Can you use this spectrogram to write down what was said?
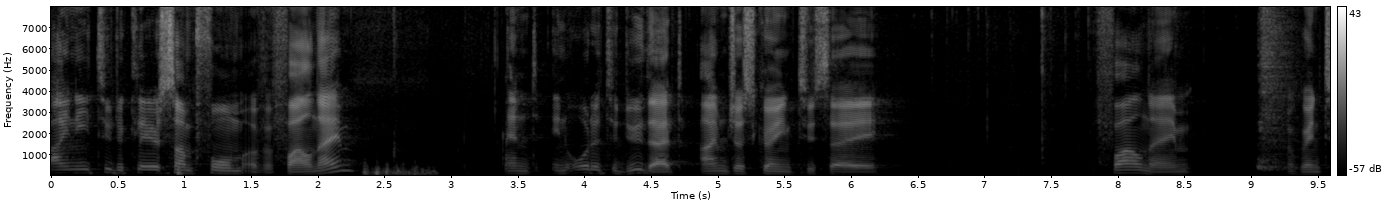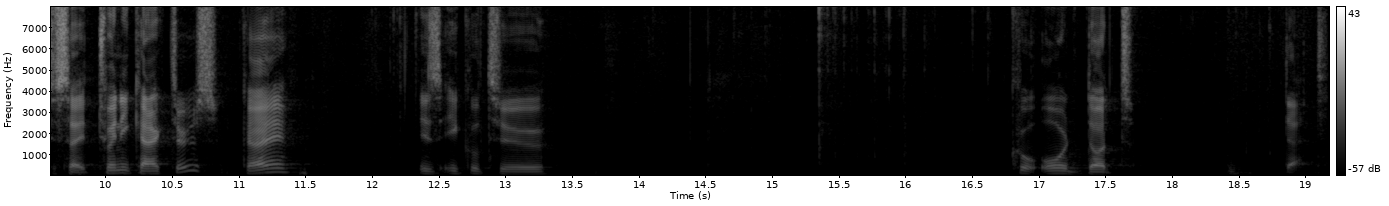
I need to declare some form of a file name. And in order to do that, I'm just going to say file name, I'm going to say 20 characters, okay, is equal to coord dot dat,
